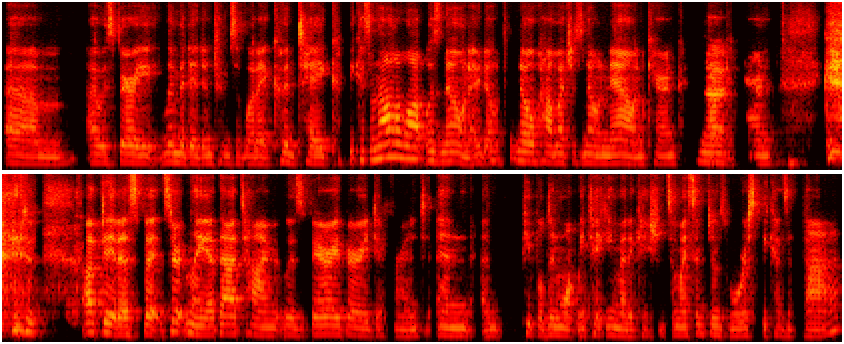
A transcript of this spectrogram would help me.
um, I was very limited in terms of what I could take because not a lot was known. I don't know how much is known now, and Karen, Dr. Karen could update us, but certainly at that time it was very, very different, and, and people didn't want me taking medication. So my symptoms were worse because of that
